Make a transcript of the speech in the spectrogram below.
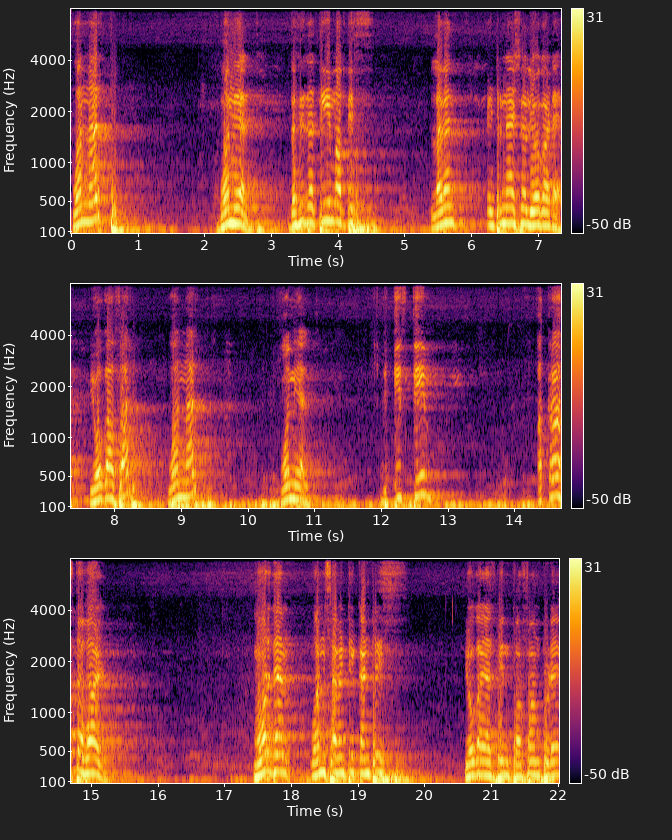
One Earth, One Health. This is the theme of this 11th International Yoga Day. Yoga for One Earth, One Health. With this theme, across the world, more than 170 countries, yoga has been performed today.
